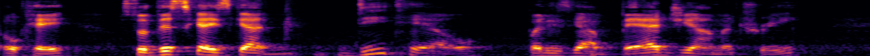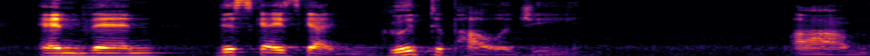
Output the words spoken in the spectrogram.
Okay, so this guy's got detail, but he's got bad geometry. And then this guy's got good topology, um,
